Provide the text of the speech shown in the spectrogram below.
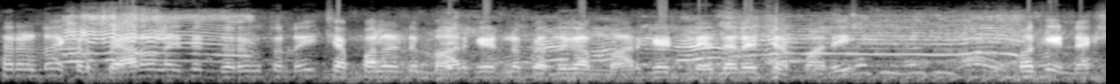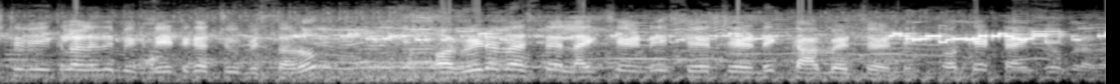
సరే అన్న ఇక్కడ బేరాలు అయితే జరుగుతున్నాయి. చెప్పాలంటే మార్కెట్లో పెద్దగా మార్కెట్ లేదనే చెప్పాలి. ఓకే నెక్స్ట్ వీక్లో అనేది మీకు నీట్గా చూపిస్తాను. ఆ వీడియో నచ్చితే లైక్ చేయండి షేర్ చేయండి కామెంట్ చేయండి. Okay thank you brother.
